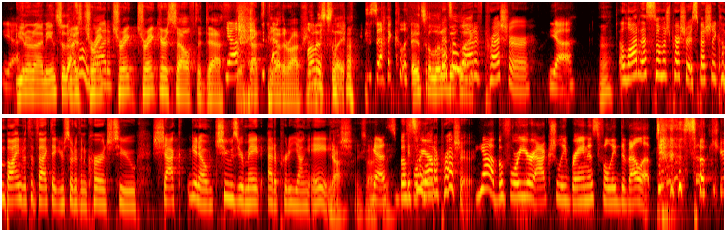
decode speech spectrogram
yeah You know what I mean? So You That's that's just drink, of- drink, drink yourself to death. Yeah. if that's the other option. honestly, exactly it's a little That's bit a lot like of pressure. yeah A lot. of That's so much pressure, especially combined with the fact that you're sort of encouraged to shack, you know, choose your mate at a pretty young age. Yeah, exactly. yes before It's a your- lot of pressure. yeah before your actually brain is fully developed so you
